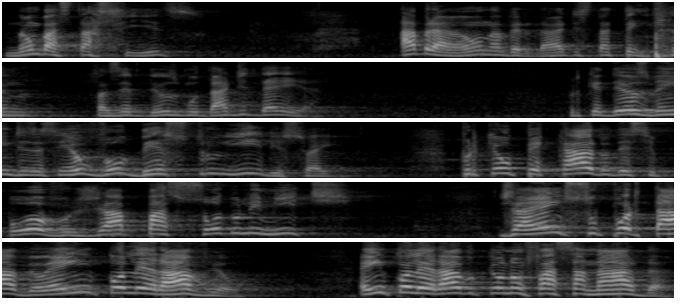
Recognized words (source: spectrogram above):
Não bastasse isso, Abraão, na verdade, está tentando fazer Deus mudar de ideia. Porque Deus vem e diz assim: Eu vou destruir isso aí. Porque o pecado desse povo já passou do limite, já é insuportável, é intolerável. É intolerável que eu não faça nada.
